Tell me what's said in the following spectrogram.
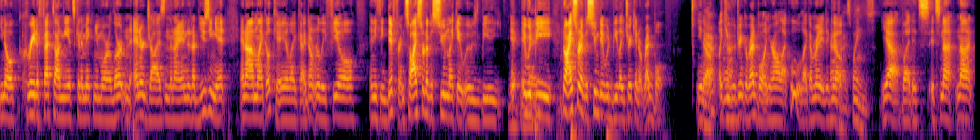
you know a great effect on me. It's going to make me more alert and energized. And then i ended up using it and i'm like okay like i don't really feel anything different. So i sort of assumed like it would be it, it would be no i sort of assumed it would be like drinking a red bull you know? Yeah, like yeah. you drink a red bull and you're all like ooh like i'm ready to go. Wings. yeah, but it's it's not not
